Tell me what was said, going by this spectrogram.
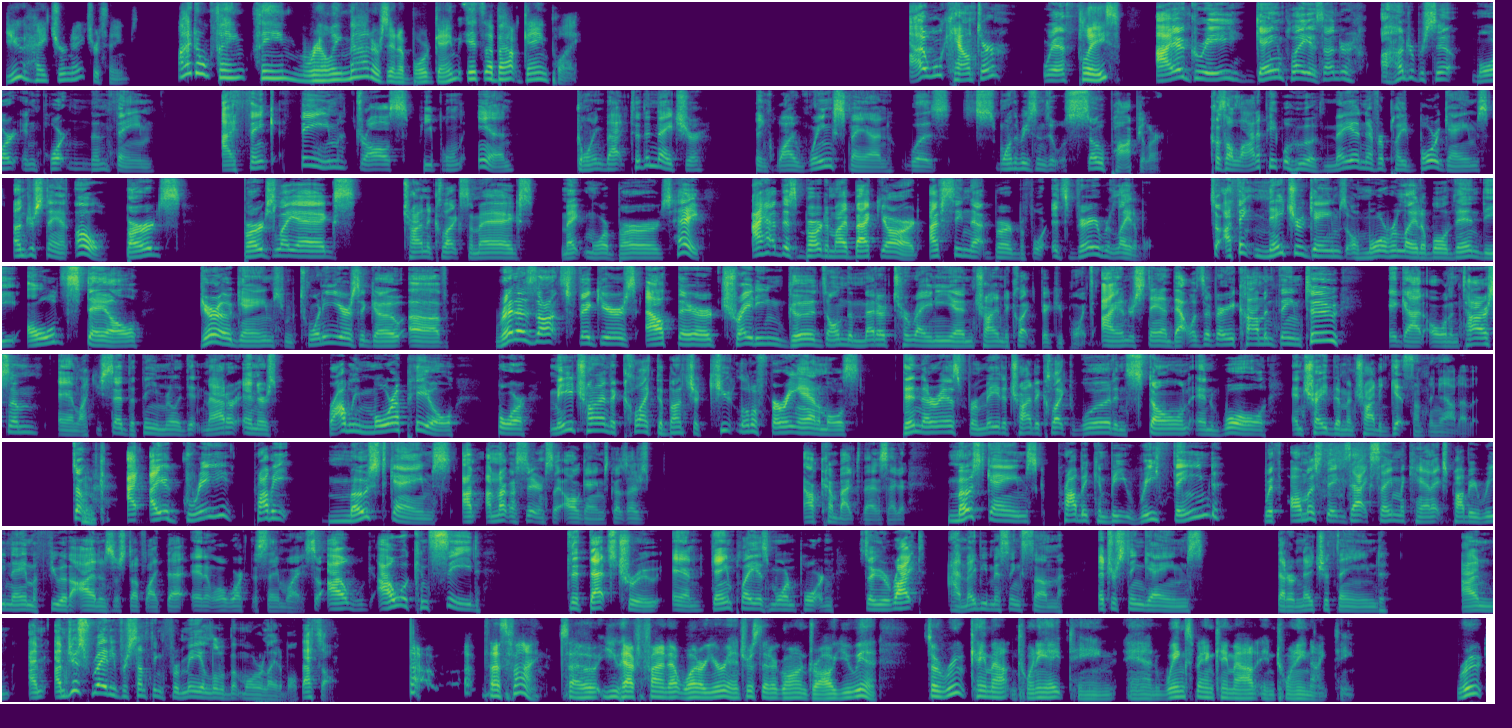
you hate your nature themes. I don't think theme really matters in a board game. It's about gameplay. I will counter with Please. I agree. Gameplay is under 100% more important than theme. I think theme draws people in. Going back to the nature, I think why Wingspan was one of the reasons it was so popular. Because a lot of people who have may have never played board games understand oh, birds, birds lay eggs, trying to collect some eggs, make more birds. Hey, I have this bird in my backyard. I've seen that bird before. It's very relatable. So I think nature games are more relatable than the old stale Euro games from 20 years ago of Renaissance figures out there trading goods on the Mediterranean trying to collect victory points. I understand that was a very common theme too. It got old and tiresome. And like you said, the theme really didn't matter. And there's probably more appeal for me trying to collect a bunch of cute little furry animals than there is for me to try to collect wood and stone and wool and trade them and try to get something out of it. So Okay. I, I agree. Probably most games, I'm, I'm not going to sit here and say all games because there's, I'll come back to that in a second. Most games probably can be rethemed with almost the exact same mechanics, probably rename a few of the items or stuff like that, and it will work the same way. So I, I will concede that that's true and gameplay is more important. So you're right. I may be missing some interesting games that are nature themed. I'm I'm I'm just ready for something for me a little bit more relatable. That's all. That's fine. So you have to find out what are your interests that are going to draw you in. So Root came out in 2018 and Wingspan came out in 2019. Root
